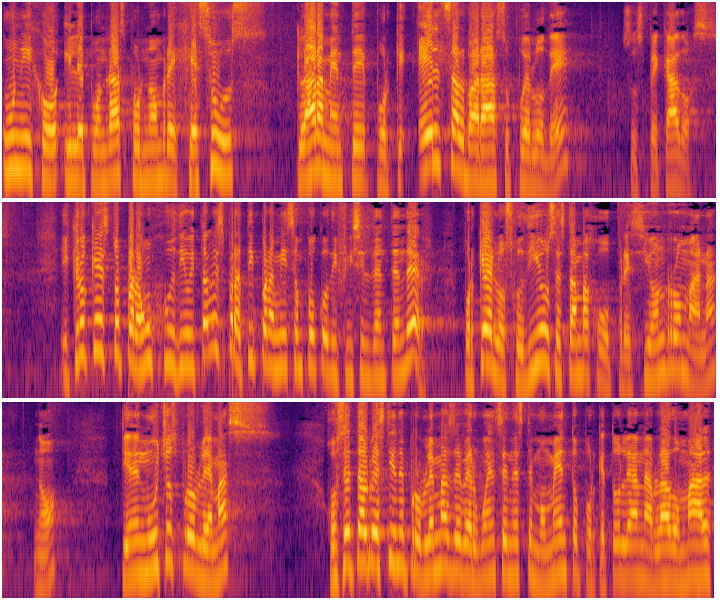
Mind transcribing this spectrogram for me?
un hijo y le pondrás por nombre Jesús, claramente porque él salvará a su pueblo de sus pecados. Y creo que esto para un judío, y tal vez para ti, para mí, es un poco difícil de entender. ¿Por qué? Los judíos están bajo opresión romana, ¿no? Tienen muchos problemas. José tal vez tiene problemas de vergüenza en este momento porque todos le han hablado mal.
